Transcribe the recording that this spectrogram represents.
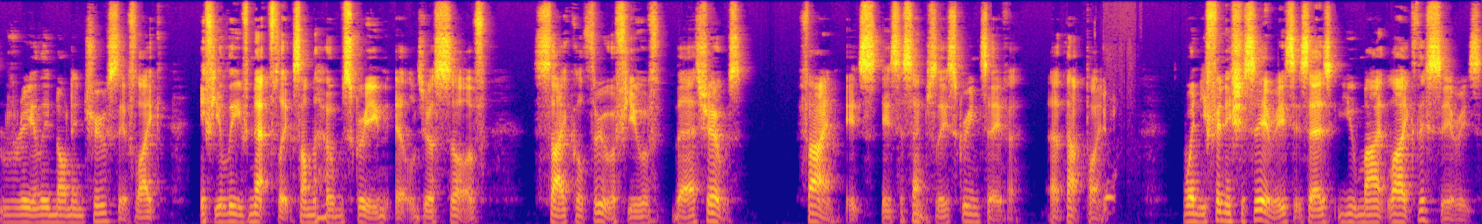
really non-intrusive. Like if you leave Netflix on the home screen, it'll just sort of cycle through a few of their shows. Fine, it's it's essentially a screensaver at that point. When you finish a series, it says you might like this series.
